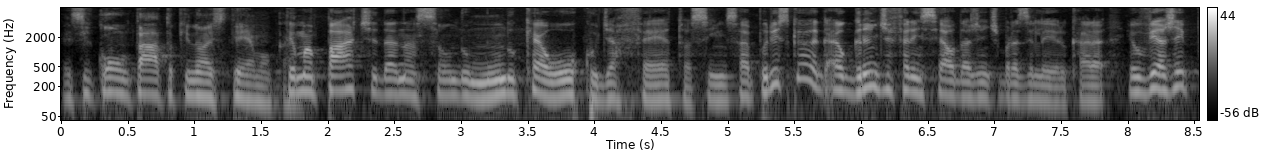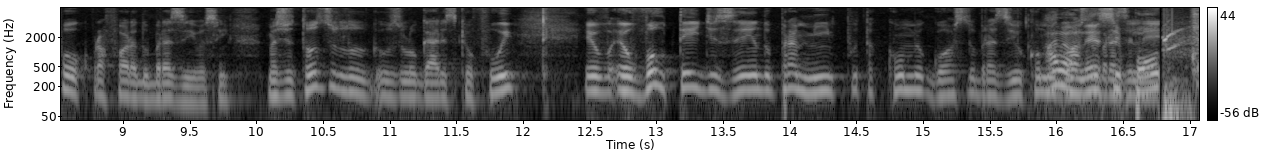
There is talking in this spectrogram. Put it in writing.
Esse contato que nós temos, cara. Tem uma parte da nação do mundo que é oco de afeto, assim, sabe? Por isso que é, é o grande diferencial da gente brasileiro, cara. Eu viajei pouco pra fora do Brasil, assim, mas de todos os lu- os lugares que eu fui, eu, eu voltei dizendo pra mim, puta, como eu gosto do Brasil, como Ah, eu não, gosto do brasileiro. ponto.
